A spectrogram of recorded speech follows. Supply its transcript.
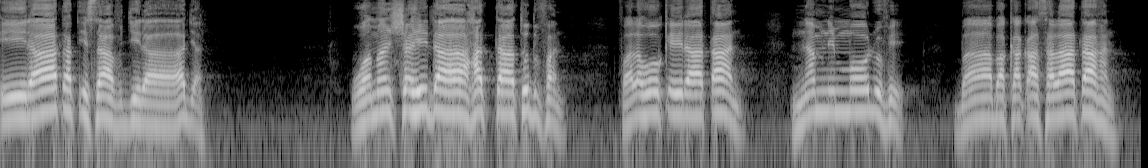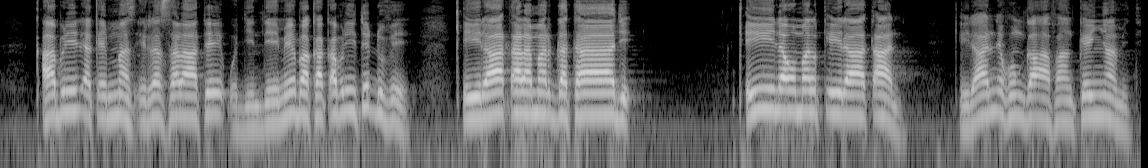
قيرات إساف جراجا ومن شهدها حتى تدفن falahu qiraaxaan namni immoo dhufe baabakka qa salaataa kan qabrii dhaqe mas irra salaatee wajjin deemee bakka qabriitti dhufe qiraaxa lama argataa je qiila wamal qiraaxaan qiraanni kun gaa afaan keenyaa miti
